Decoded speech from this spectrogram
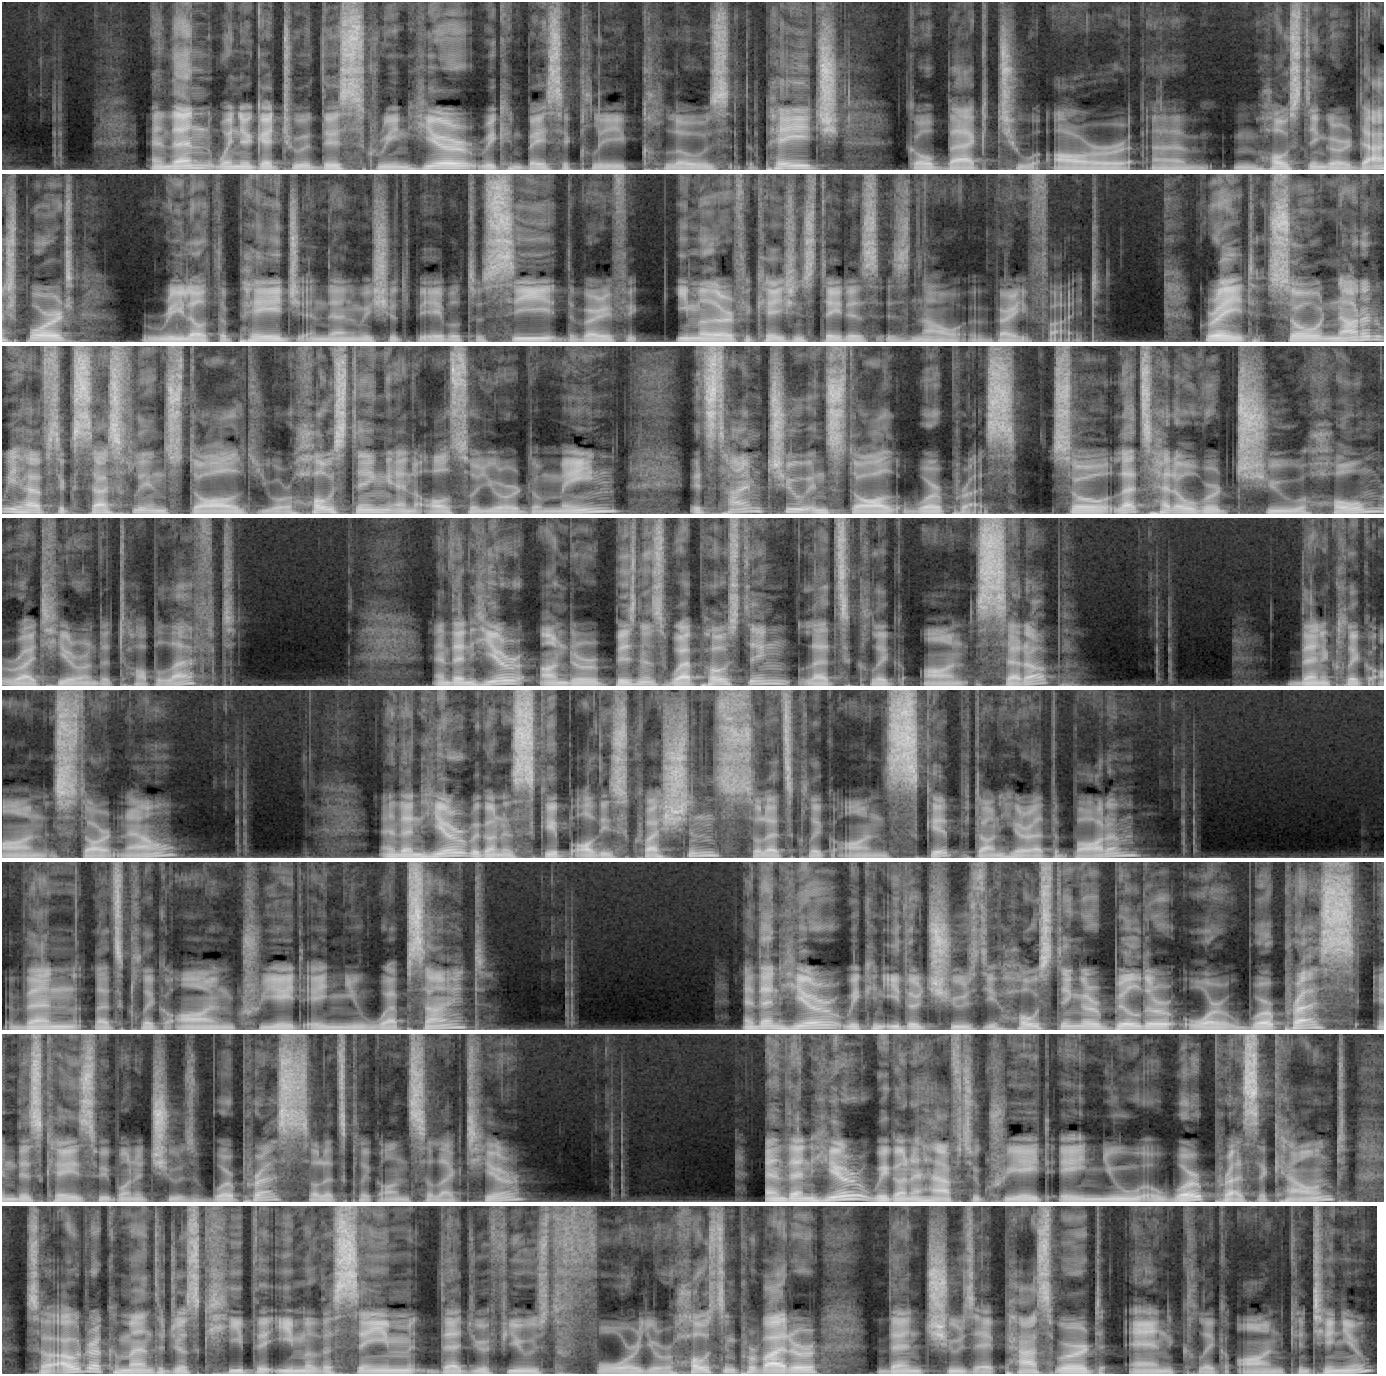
And then when you get to this screen here, we can basically close the page, go back to our um, Hostinger dashboard, reload the page and then we should be able to see the verifi email verification status is now verified. Great, so now that we have successfully installed your hosting and also your domain, it's time to install WordPress. So let's head over to home right here on the top left. And then here under business web hosting, let's click on setup. Then click on start now. And then here we're going to skip all these questions. So let's click on skip down here at the bottom. Then let's click on create a new website. And then here we can either choose the Hostinger builder or WordPress. In this case, we want to choose WordPress. So let's click on select here. And then here we're going to have to create a new WordPress account. So I would recommend to just keep the email the same that you've used for your hosting provider, then choose a password and click on continue.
